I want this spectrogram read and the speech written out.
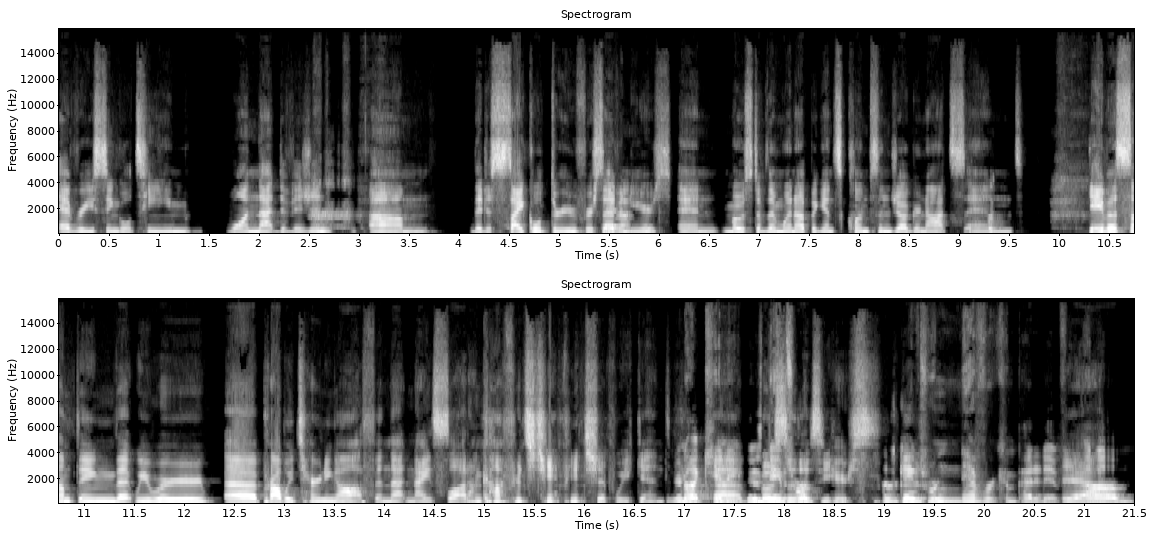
every single team won that division. Um, they just cycled through for seven yeah. years, and most of them went up against Clemson juggernauts and gave us something that we were uh, probably turning off in that night slot on conference championship weekend. You're not kidding. Uh, those most of were, those years, those games were never competitive. Yeah. Um,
